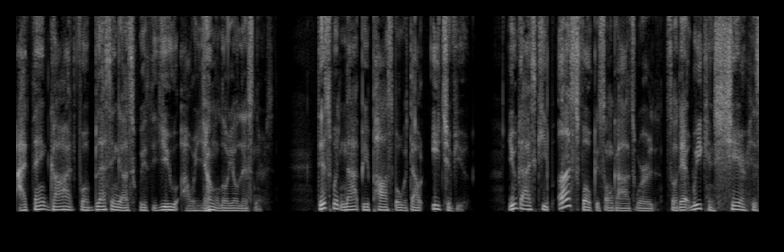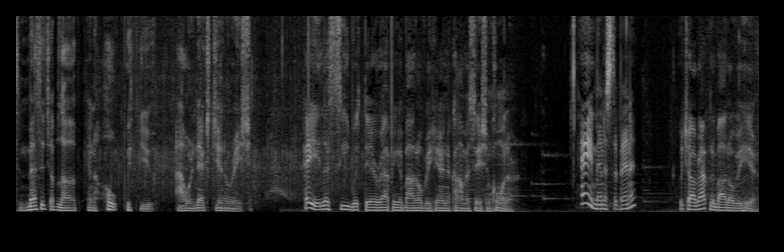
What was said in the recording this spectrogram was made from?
I thank God for blessing us with you, our young, loyal listeners. This would not be possible without each of you. You guys keep us focused on God's word so that we can share his message of love and hope with you, our next generation. Hey, let's see what they're rapping about over here in the conversation corner. Hey, Minister Bennett. What y'all rapping about over here?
